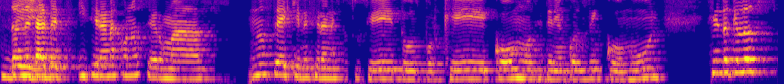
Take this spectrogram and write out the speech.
donde tal vez hicieran a conocer más, no sé, quiénes eran estos sujetos, por qué, cómo, si tenían cosas en común. Siento que los,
